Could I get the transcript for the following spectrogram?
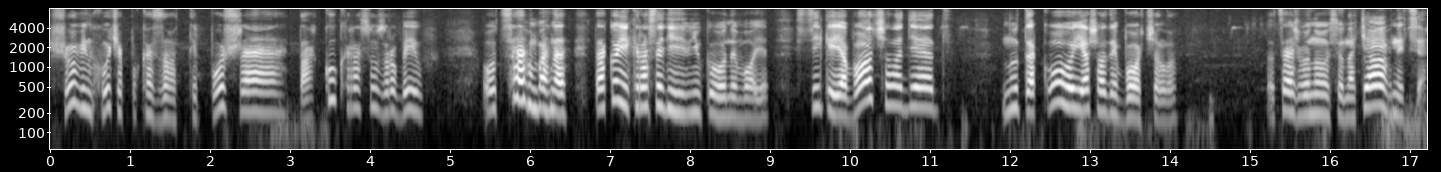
Що він хоче показати? Боже, таку красу зробив. Оце в мене такої краси ні, в кого немає. Стільки я бачила, дід. Ну такого я ще не бачила. Оце ж воно все натягнеться.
